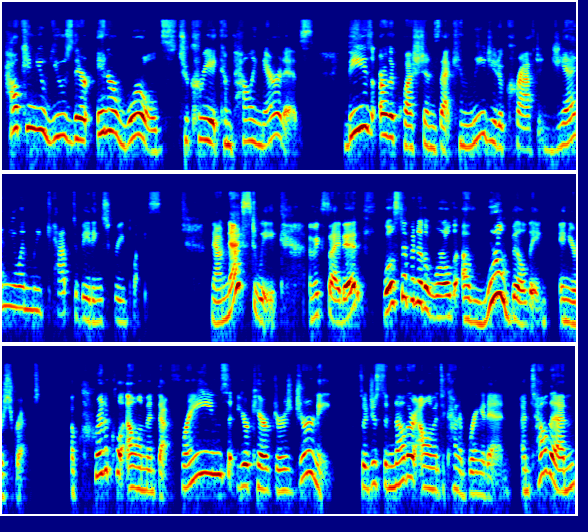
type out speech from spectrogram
How can you use their inner worlds to create compelling narratives? These are the questions that can lead you to craft genuinely captivating screenplays. Now, next week, I'm excited, we'll step into the world of world building in your script, a critical element that frames your character's journey. So, just another element to kind of bring it in. Until then,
